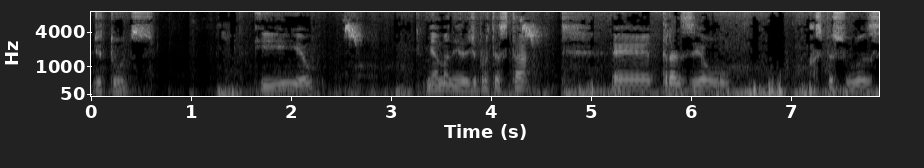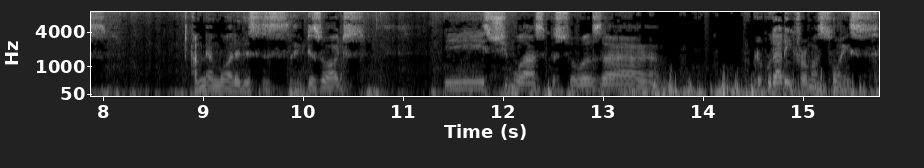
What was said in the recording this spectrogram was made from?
de todos. E eu, minha maneira de protestar é trazer o, as pessoas a memória desses episódios e estimular as pessoas a procurar informações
